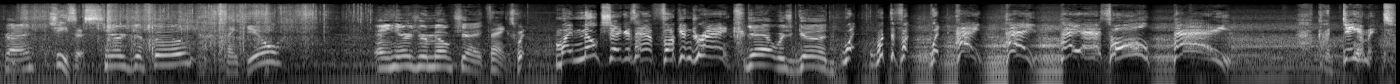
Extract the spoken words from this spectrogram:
Okay. Jesus. Here's the food, Thank you. and here's your milkshake. Thanks. What? My milkshake is half fucking drank. Yeah, it was good. What? What the fuck? What? Hey! Hey! Hey, asshole! Hey! God damn it!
